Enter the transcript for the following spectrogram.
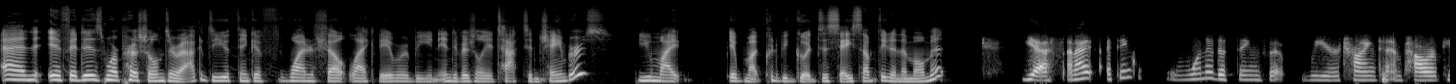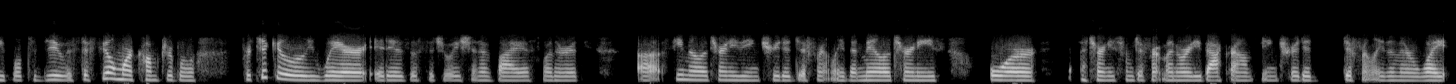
and if it is more personal and direct, do you think if one felt like they were being individually attacked in chambers, you might it might could be good to say something in the moment? Yes, and I, I think one of the things that we are trying to empower people to do is to feel more comfortable, particularly where it is a situation of bias, whether it's a female attorney being treated differently than male attorneys or attorneys from different minority backgrounds being treated differently than their white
